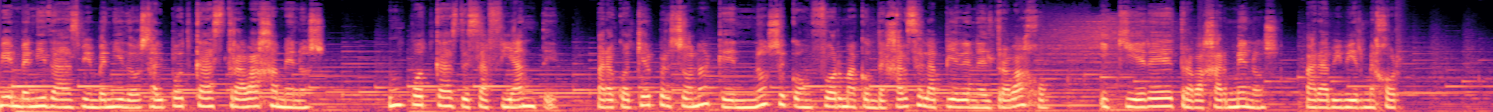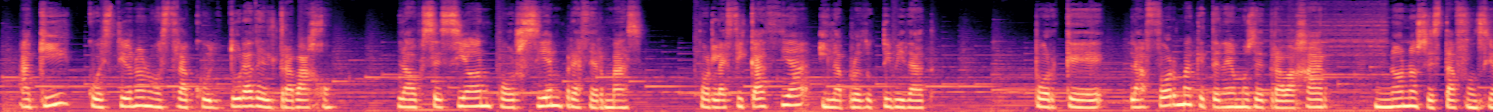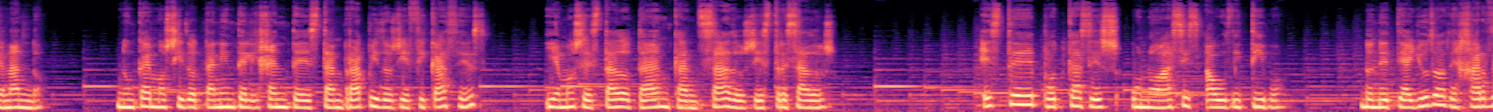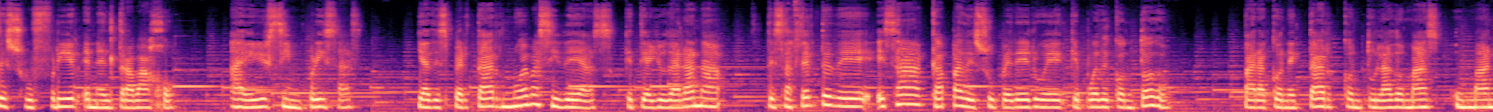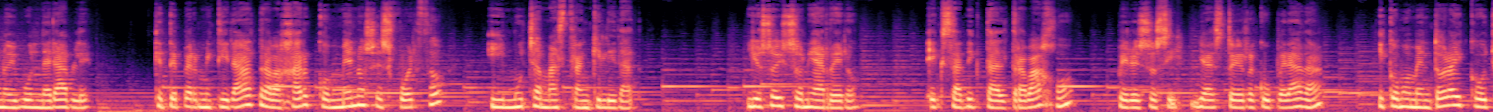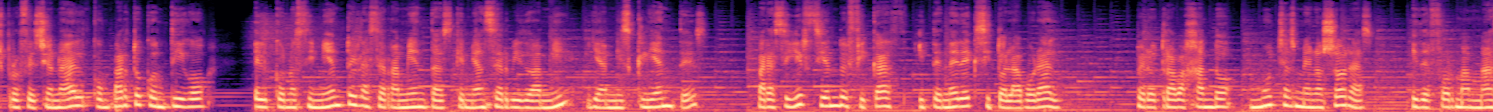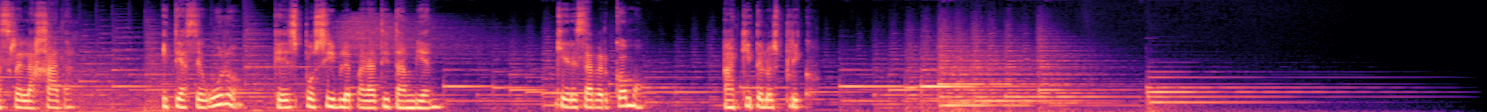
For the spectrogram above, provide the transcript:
Bienvenidas, bienvenidos al podcast Trabaja Menos, un podcast desafiante para cualquier persona que no se conforma con dejarse la piel en el trabajo y quiere trabajar menos para vivir mejor. Aquí cuestiono nuestra cultura del trabajo, la obsesión por siempre hacer más, por la eficacia y la productividad, porque la forma que tenemos de trabajar no nos está funcionando. Nunca hemos sido tan inteligentes, tan rápidos y eficaces y hemos estado tan cansados y estresados. Este podcast es un oasis auditivo donde te ayudo a dejar de sufrir en el trabajo, a ir sin prisas y a despertar nuevas ideas que te ayudarán a deshacerte de esa capa de superhéroe que puede con todo para conectar con tu lado más humano y vulnerable, que te permitirá trabajar con menos esfuerzo y mucha más tranquilidad. Yo soy Sonia Herrero, exadicta al trabajo, pero eso sí, ya estoy recuperada, y como mentora y coach profesional comparto contigo el conocimiento y las herramientas que me han servido a mí y a mis clientes para seguir siendo eficaz y tener éxito laboral pero trabajando muchas menos horas y de forma más relajada. Y te aseguro que es posible para ti también. ¿Quieres saber cómo? Aquí te lo explico.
